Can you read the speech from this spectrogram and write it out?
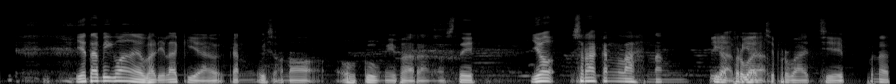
ya tapi gimana ya balik lagi ya kan wis ono hukumi barang mesti yo serahkanlah nang Iya, pihak berwajib. berwajib. Bener.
